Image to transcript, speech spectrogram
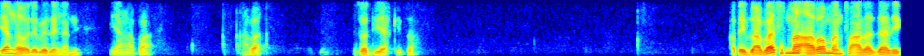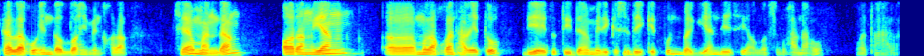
Ya nggak beda beda dengan yang apa apa? Zodiak itu. Kata Ibnu Abbas ma ara man fa'ala dzalika lahu indallahi min khalaq. Saya memandang orang yang e, melakukan hal itu dia itu tidak memiliki sedikit pun bagian di sisi Allah Subhanahu wa taala.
